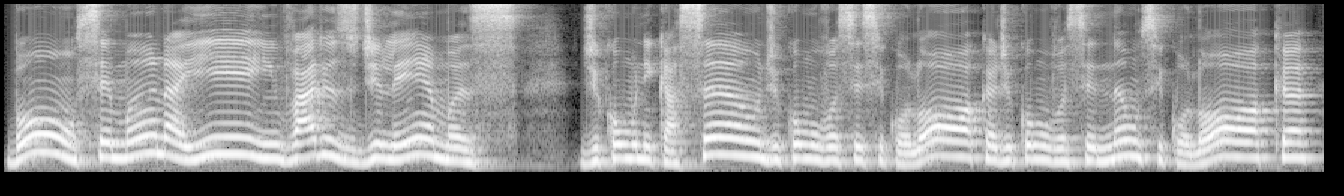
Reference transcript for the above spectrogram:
Bom, semana aí em vários dilemas de comunicação, de como você se coloca, de como você não se coloca,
